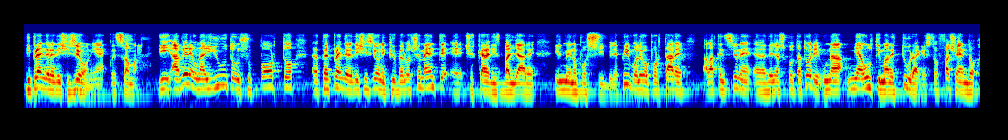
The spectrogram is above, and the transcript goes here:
di prendere decisioni, ecco, insomma, di avere un aiuto, un supporto eh, per prendere decisioni più velocemente e cercare di sbagliare il meno possibile. Qui volevo portare all'attenzione eh, degli ascoltatori una mia ultima lettura che sto facendo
